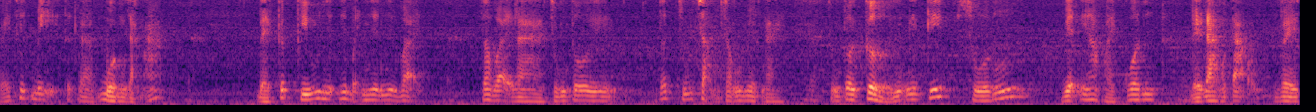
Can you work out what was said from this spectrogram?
cái thiết bị tức là buồng giảm áp để cấp cứu những cái bệnh nhân như vậy. Do vậy là chúng tôi rất chú trọng trong việc này chúng tôi cử những cái kíp xuống viện y học hải quân để đào tạo về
